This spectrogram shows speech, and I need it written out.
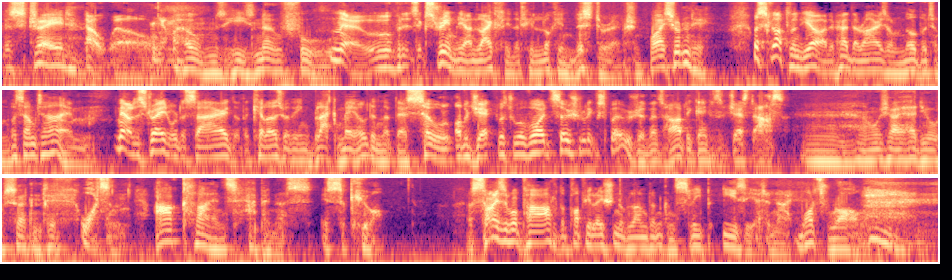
Lestrade. Oh, well. Holmes, he's no fool. No, but it's extremely unlikely that he'll look in this direction. Why shouldn't he? Well, Scotland Yard have had their eyes on Milverton for some time. Now, the Lestrade will decide that the killers were being blackmailed and that their sole object was to avoid social exposure. That's hardly going to suggest us. I wish I had your certainty. Watson, our client's happiness is secure. A sizable part of the population of London can sleep easier tonight. What's wrong?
